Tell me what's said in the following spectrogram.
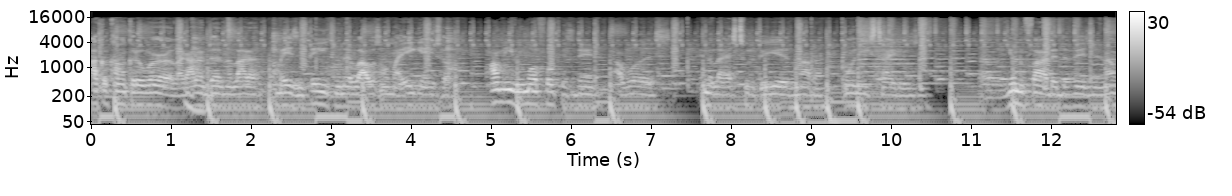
I could conquer the world. Like I done done a lot of amazing things whenever I was on my A game. So I'm even more focused than I was in the last two to three years when I done won these titles and uh, unified the division. I'm,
